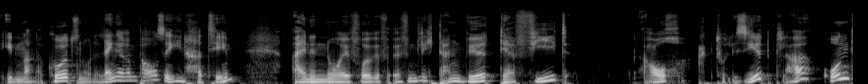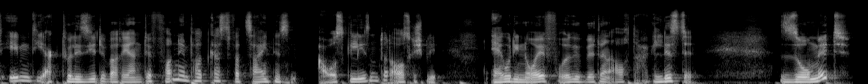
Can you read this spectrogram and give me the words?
eben nach einer kurzen oder längeren Pause, je nachdem, eine neue Folge veröffentlicht, dann wird der Feed auch aktualisiert, klar, und eben die aktualisierte Variante von den Podcast-Verzeichnissen ausgelesen und dort ausgespielt. Ergo, die neue Folge wird dann auch da gelistet. Somit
